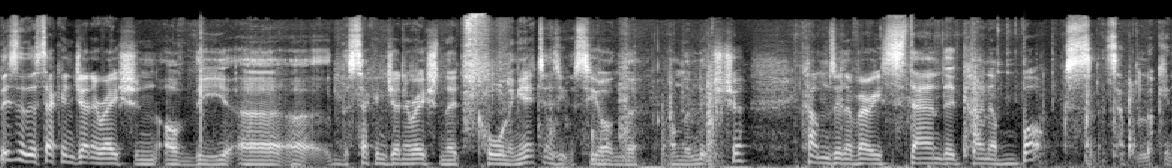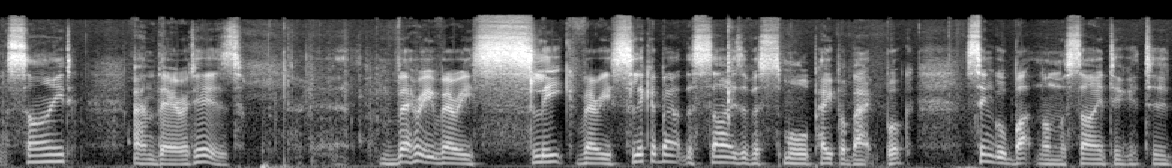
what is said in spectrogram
This is the second generation of the uh, uh, the second generation they're calling it, as you can see on the on the literature. Comes in a very standard kind of box. Let's have a look inside, and there it is very very sleek very slick about the size of a small paperback book single button on the side to get to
